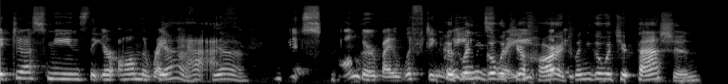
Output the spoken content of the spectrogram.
it just means that you're on the right yeah, path yeah you get stronger by lifting because weights, when you go with your heart when you go with your passion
